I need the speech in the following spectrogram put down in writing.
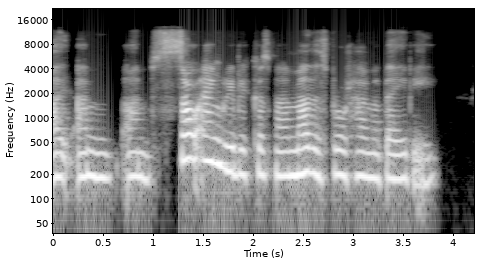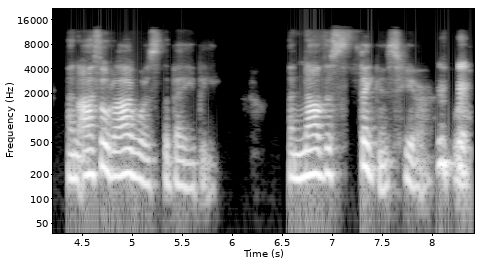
I I'm I'm so angry because my mother's brought home a baby, and I thought I was the baby, and now this thing is here, right?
